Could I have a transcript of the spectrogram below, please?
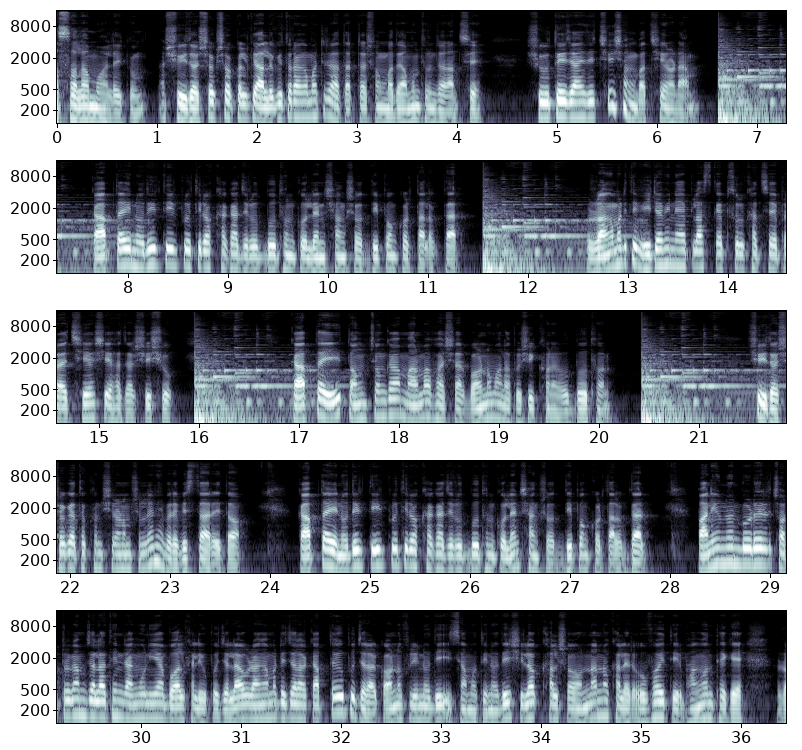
আসসালামু আলাইকুম। সুই দর্শক, সকলকে আলোকিত রাঙামাটি রাত আটটার সংবাদে আমন্ত্রণ জানাচ্ছে। শুরুতেই জানিয়ে দিচ্ছি সংবাদ শিরোনাম। কাপ্তাই নদীর তীর প্রতিরক্ষা কাজের উদ্বোধন করলেন সাংসদ দীপঙ্কর তালুকদার। রাঙামাটিতে ভিটামিন এ প্লাস ক্যাপসুল খাচ্ছে প্রায় ছিয়াশি হাজার শিশু। কাপ্তাই তংচঙ্গা মার্মা ভাষার বর্ণমালা প্রশিক্ষণের উদ্বোধন। সুই দর্শক, এতক্ষণ শিরোনাম শুনলেন, এবারে বিস্তারিত। কাপ্তাই নদীর তীর প্রতিরক্ষা কাজের উদ্বোধন করলেন সাংসদ দীপঙ্কর তালুকদার। পানি উন্নয়ন বোর্ডের চট্টগ্রাম জেলাধীন রাঙ্গুনিয়া, বোয়ালখালী উপজেলা ও রাঙামাটি জেলার কাপ্তাই উপজেলার কর্ণফুলী নদী ইসামতি নদী, শিলক খাল সহ অন্যান্য খালের উভয় তীর ভাঙন থেকে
